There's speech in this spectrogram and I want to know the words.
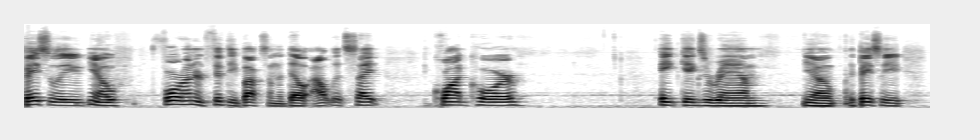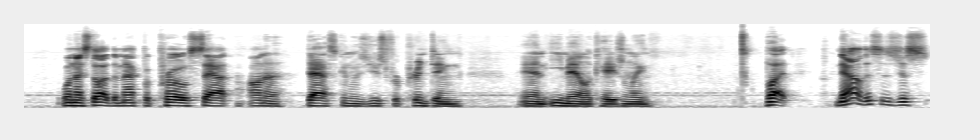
basically, you know, 450 bucks on the Dell outlet site, quad core, 8 gigs of RAM. You know, it basically, when I still had the MacBook Pro, sat on a desk and was used for printing and email occasionally. But now this is just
